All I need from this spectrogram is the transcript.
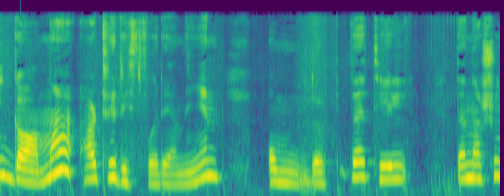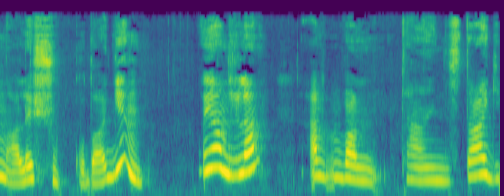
i Ghana har Turistforeningen omdøpt det til den nasjonale sjokodagen. Og i andre land er valentinsdag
